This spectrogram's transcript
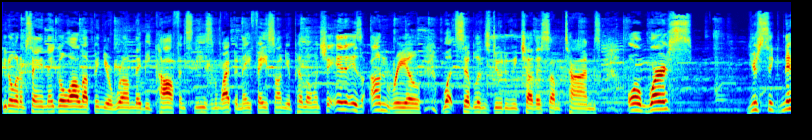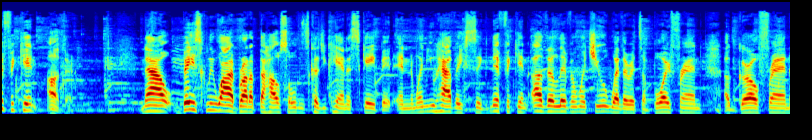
You know what I'm saying? They go all up in your room, they be coughing, sneezing, wiping their face on your pillow and shit. It is unreal what siblings do to each other sometimes. Or worse, your significant other. Now, basically, why I brought up the household is because you can't escape it. And when you have a significant other living with you, whether it's a boyfriend, a girlfriend,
